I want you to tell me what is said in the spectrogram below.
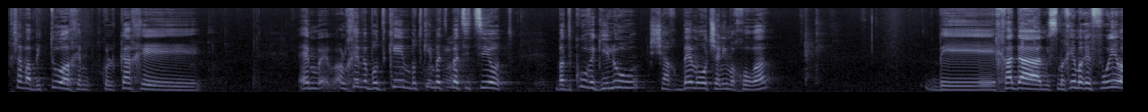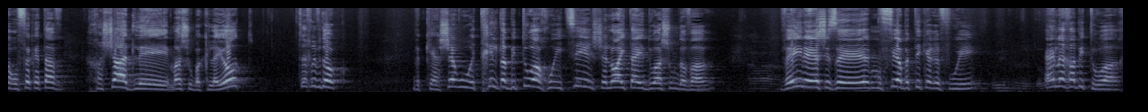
עכשיו הביטוח הם כל כך... אה, הם הולכים ובודקים, בודקים בציציות. בדקו וגילו שהרבה מאוד שנים אחורה, באחד המסמכים הרפואיים הרופא כתב חשד למשהו בכליות, צריך לבדוק. וכאשר הוא התחיל את הביטוח, הוא הצהיר שלא הייתה ידועה שום דבר. והנה יש איזה, מופיע בתיק הרפואי, אין לך ביטוח.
